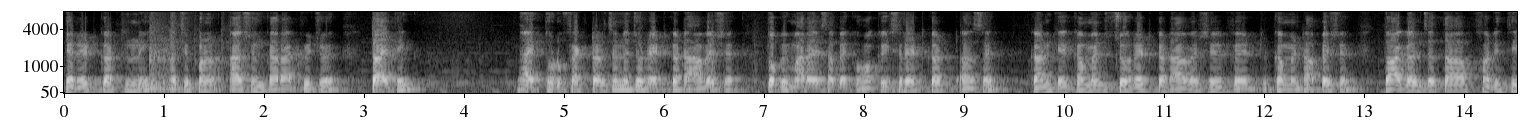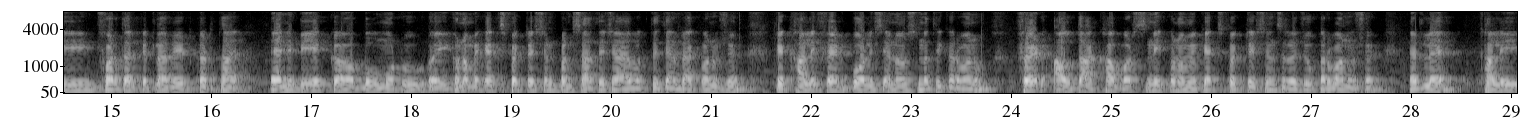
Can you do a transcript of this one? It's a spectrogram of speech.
કે રેટ કટની હજી પણ આશંકા રાખવી જોઈએ. તો આઈ થિંક આ એક થોડું ફેક્ટર છે ને જો રેટ કટ આવે છે, તો બી મારા હિસાબે એક હોકીશ રેટ કટ હશે. કારણ કે કમેન્ટ જો રેડ કટ આવે છે ફેડ કમેન્ટ આપે છે, તો આગળ જતા ફરીથી ફર્ધર કેટલા રેટ કટ થાય, એની બી એક બહુ મોટું ઇકોનોમિક એક્સપેક્ટેશન પણ સાથે છે આ વખતે ધ્યાન રાખવાનું છે કે ખાલી ફેડ પોલિસી અનાઉન્સ નથી કરવાનું. ફેડ આવતા આખા વર્ષની ઇકોનોમિક એક્સપેક્ટેશન્સ રજૂ કરવાનું છે. એટલે ખાલી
